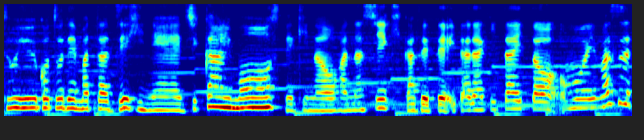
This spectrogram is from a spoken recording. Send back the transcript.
ということで、またぜひね、次回も素敵なお話聞かせていただきたいと思います。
